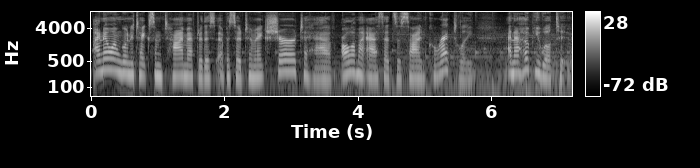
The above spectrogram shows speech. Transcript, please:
I know I'm going to take some time after this episode to make sure to have all of my assets assigned correctly, and I hope you will too.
